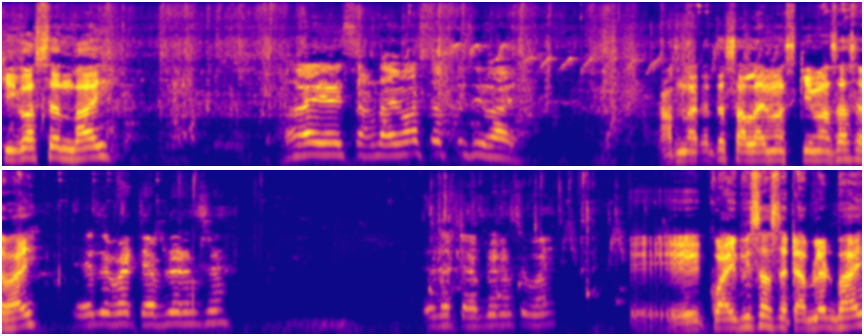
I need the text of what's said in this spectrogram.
কি করছেন ভাই? ভাই এই চাংড়াই মাছ করতেছি ভাই। আপনার তো চালাই মাছ কি মাছ আছে ভাই? এই যে ভাই ট্যাবলেট আছে। এই যে ট্যাবলেট আছে ভাই। এই কয় পিস আছে ট্যাবলেট ভাই?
